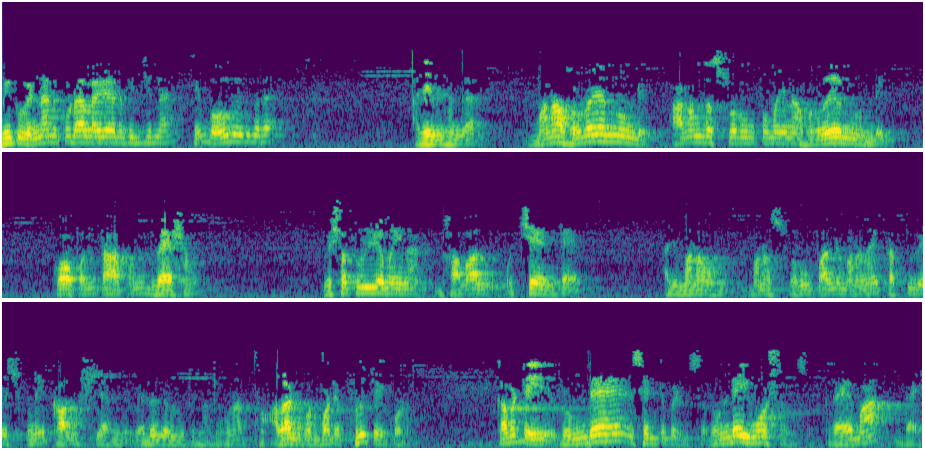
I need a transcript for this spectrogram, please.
మీకు వినడానికి కూడా అలాగే అనిపించిందా? ఏం బాగోలేదు కదా. అదేవిధంగా మన హృదయం నుండి ఆనంద స్వరూపమైన హృదయం నుండి కోపం తాపం ద్వేషం విషతుల్యమైన భావాలు వచ్చాయంటే అది మనం మన స్వరూపాన్ని మనమే కప్పి వేసుకుని కాలుష్యాన్ని వెదగలుగుతున్నాము అని అర్థం. అలాంటి పొరపాటు ఎప్పుడూ చేయకూడదు. కాబట్టి రెండే సెంటిమెంట్స్ రెండే ఇమోషన్స్ ప్రేమ దయ.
